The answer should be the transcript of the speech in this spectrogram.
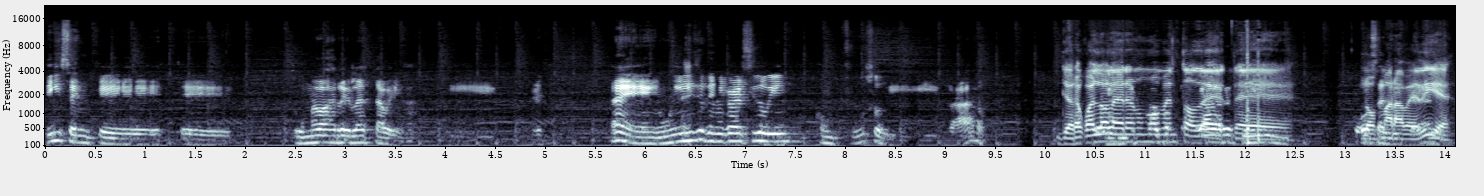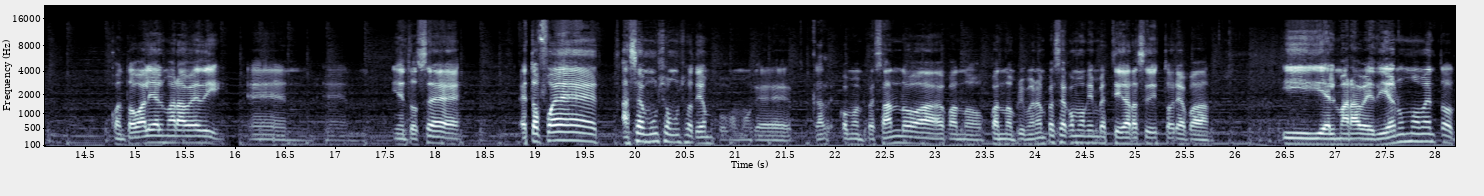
Dicen que este, tú me vas a arreglar esta eh, en un inicio tiene que haber sido bien confuso y, raro. Yo recuerdo leer en un momento de, los maravedíes. ¿Cuánto valía el maravedí? y entonces, esto fue hace mucho, mucho tiempo, como que como empezando a, cuando, cuando primero empecé como que a investigar así de historia para... Y el maravedí en un momento,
